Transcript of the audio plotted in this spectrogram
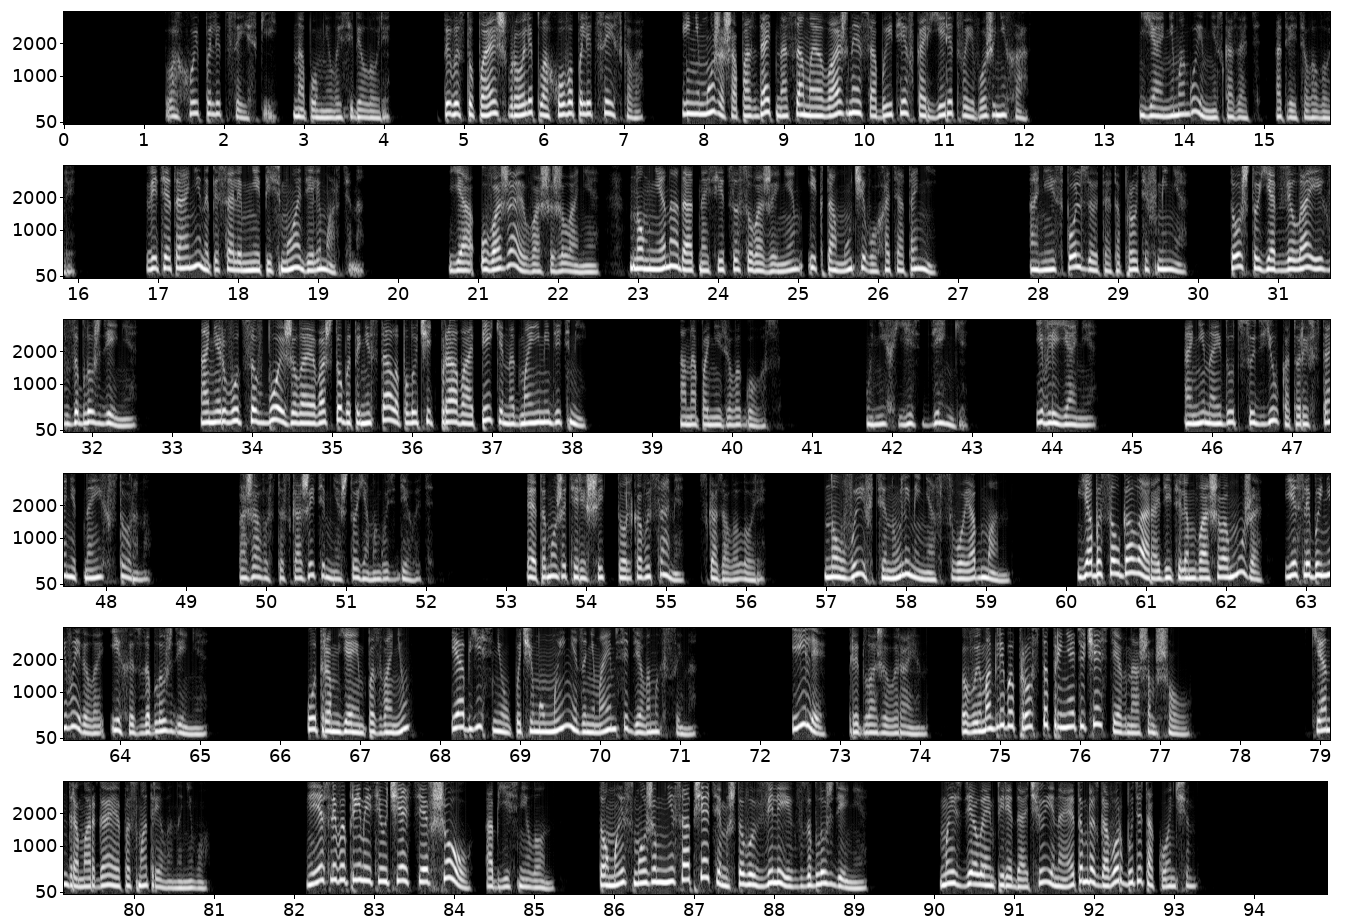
«Плохой полицейский», — напомнила себе Лори. «Ты выступаешь в роли плохого полицейского и не можешь опоздать на самое важное событие в карьере твоего жениха». «Я не могу им не сказать», — ответила Лори. «Ведь это они написали мне письмо о деле Мартина. Я уважаю ваши желания, но мне надо относиться с уважением и к тому, чего хотят они. Они используют это против меня, то, что я ввела их в заблуждение. Они рвутся в бой, желая во что бы то ни стало получить право опеки над моими детьми. Она понизила голос. У них есть деньги и влияние. они найдут судью, который встанет на их сторону. Пожалуйста, скажите мне, что я могу сделать. Это можете решить только вы сами, сказала Лори. Но вы втянули меня в свой обман. Я бы солгала родителям вашего мужа, если бы не вывела их из заблуждения. Утром я им позвоню и объясню, почему мы не занимаемся делом их сына. Или, — предложил Райан, — вы могли бы просто принять участие в нашем шоу. Кендра, моргая, посмотрела на него. «Если вы примете участие в шоу, — объяснил он, — то мы сможем не сообщать им, что вы ввели их в заблуждение. Мы сделаем передачу, и на этом разговор будет окончен».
